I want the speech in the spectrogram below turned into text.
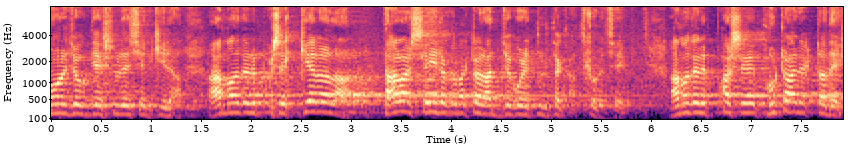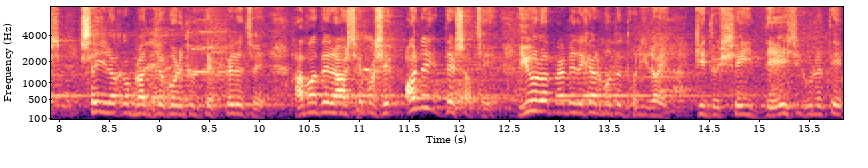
মনোযোগ দিয়ে শুনেছেন কিনা? আমাদের পাশে কেরালা, তারা সেই রকম একটা রাজ্য গড়ে তুলতে কাজ করেছে। আমাদের পাশে ভুটান একটা দেশ, সেই রকম রাজ্য গড়ে তুলতে পেরেছে। আমাদের আশেপাশে অনেক দেশ আছে, ইউরোপ, আমেরিকার মতো ধনী নয়, কিন্তু সেই দেশগুলোতে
